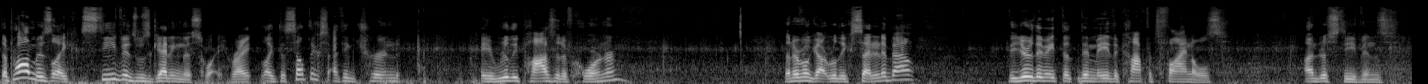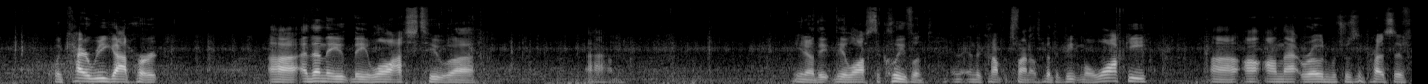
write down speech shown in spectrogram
The problem is like Stevens was getting this way, right? Like the Celtics, I think, turned a really positive corner that everyone got really excited about. The year they made the, they made the conference finals under Stevens when Kyrie got hurt, uh, and then they, they lost to, uh, um, you know, they, they lost to Cleveland in, in the conference finals, but they beat Milwaukee uh, on that road, which was impressive.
